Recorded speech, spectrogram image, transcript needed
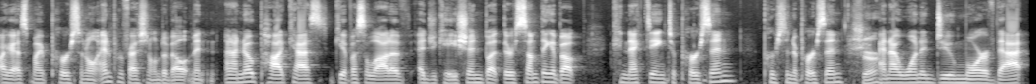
I guess my personal and professional development. And I know podcasts give us a lot of education, but there's something about connecting to person, person to person. Sure. And I want to do more of that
